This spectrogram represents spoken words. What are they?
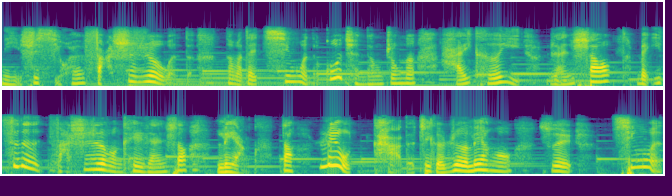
你是喜欢法式热吻的，那么在亲吻的过程当中呢，还可以燃烧每一次的法式热吻可以燃烧两到六卡的这个热量哦，所以。亲吻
